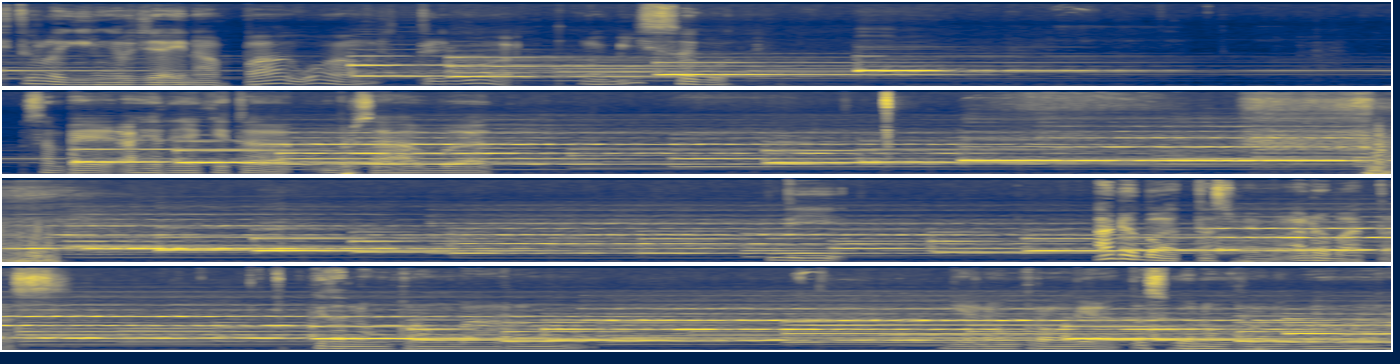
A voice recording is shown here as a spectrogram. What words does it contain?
itu lagi ngerjain apa gue nggak ngerti gue nggak bisa gue sampai akhirnya kita bersahabat ada batas memang ada batas. Kita nongkrong bareng. Dia nongkrong di atas gue nongkrong di bawah.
